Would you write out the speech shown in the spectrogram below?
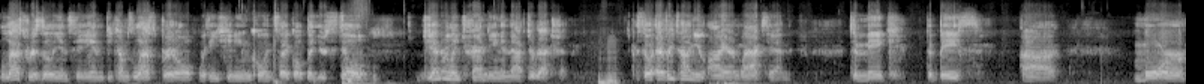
less resiliency and becomes less brittle with each heating and cooling cycle, but you're still generally trending in that direction. Mhm. So every time you iron wax in to make the base uh, more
